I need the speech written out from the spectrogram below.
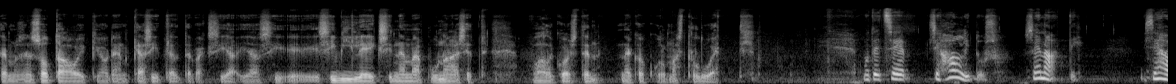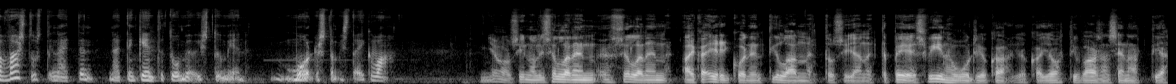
tämmöisen sotaoikeuden käsiteltäväksi ja, ja siviileiksi nämä punaiset valkoisten näkökulmasta luettiin. Mutta se, se hallitus, senaatti, sehän vastusti näiden, näiden kenttätuomioistuimien muodostamista, eikö vaan? Joo, siinä oli sellainen, sellainen aika erikoinen tilanne tosiaan, että P.S. Wienhood, joka, joka johti Vaasan senaattia,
